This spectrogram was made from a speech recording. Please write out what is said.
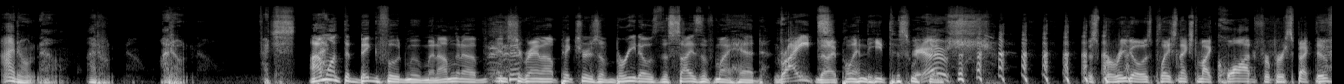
I don't know. I don't know. I don't know. I just. I, want the big food movement. I'm going to Instagram out pictures of burritos the size of my head. Right. That I plan to eat this weekend. This burrito is placed next to my quad for perspective.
